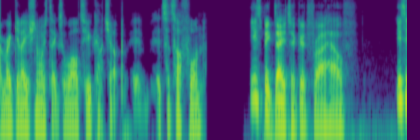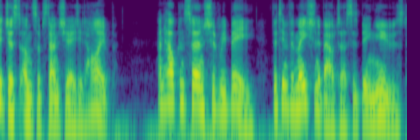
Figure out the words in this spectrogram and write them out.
and regulation always takes a while to catch up. It, it's a tough one. Is big data good for our health? Is it just unsubstantiated hype? And how concerned should we be that information about us is being used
